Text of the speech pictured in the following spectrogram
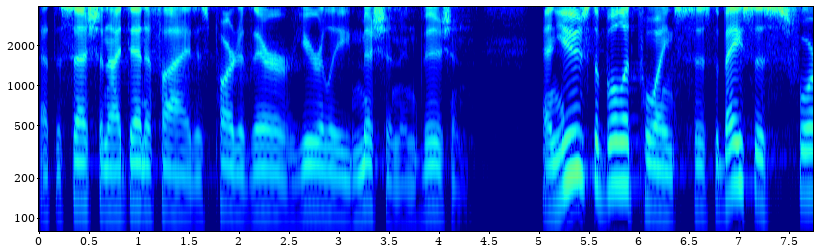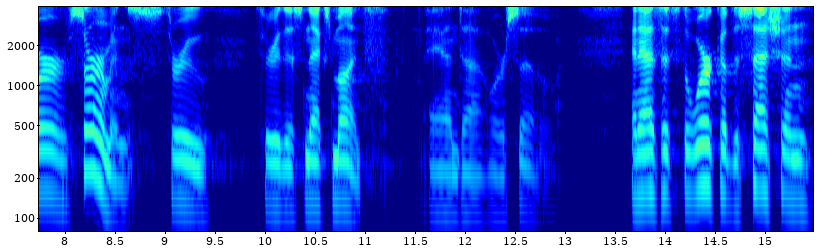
that the session identified as part of their yearly mission and vision, and use the bullet points as the basis for sermons through, through this next month and uh, or so. And as it's the work of the session,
